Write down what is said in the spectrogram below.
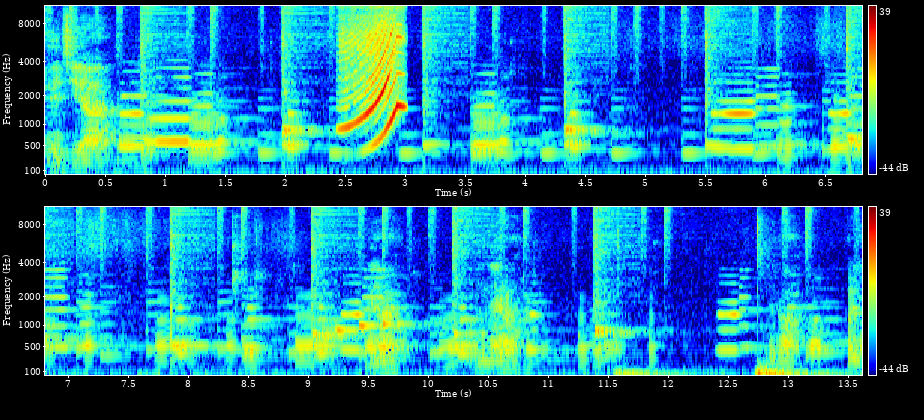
エイジや。 빨리.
